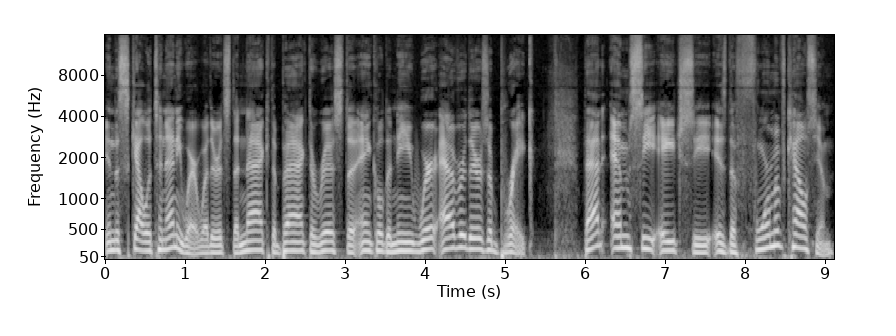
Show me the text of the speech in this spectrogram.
in the skeleton anywhere, whether it's the neck, the back, the wrist, the ankle, the knee, wherever there's a break. That MCHC is the form of calcium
